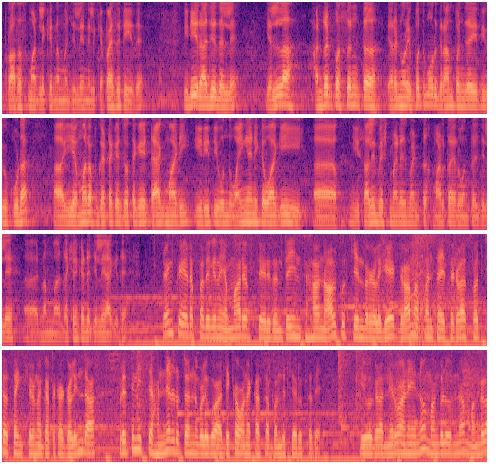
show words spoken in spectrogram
ಪ್ರಾಸೆಸ್ ಮಾಡಲಿಕ್ಕೆ ನಮ್ಮ ಜಿಲ್ಲೆಯಲ್ಲಿ ಕೆಪಾಸಿಟಿ ಇದೆ. ಇಡೀ ರಾಜ್ಯದಲ್ಲೇ ಎಲ್ಲ ಹಂಡ್ರೆಡ್ ಪರ್ಸೆಂಟ್ ಎರಡು ನೂರ ಇಪ್ಪತ್ತ್ಮೂರು ಗ್ರಾಮ ಪಂಚಾಯಿತಿಗೂ ಕೂಡ ಈ ಎಂ ಆರ್ ಎಫ್ ಘಟಕ ಜೊತೆಗೆ ಟ್ಯಾಗ್ ಮಾಡಿ ಈ ರೀತಿ ಒಂದು ವೈಜ್ಞಾನಿಕವಾಗಿ ಈ ಸಾಲಿಡ್ ವೇಸ್ಟ್ ಮ್ಯಾನೇಜ್ಮೆಂಟ್ ಮಾಡ್ತಾ ಇರುವಂಥ ಜಿಲ್ಲೆ ನಮ್ಮ ದಕ್ಷಿಣ ಕನ್ನಡ ಜಿಲ್ಲೆಯಾಗಿದೆ ತೆಂಕ ಎಡಪದವಿನ ಎಫ್ ಸೇರಿದಂತೆ ಇಂತಹ ನಾಲ್ಕು ಕೇಂದ್ರಗಳಿಗೆ ಗ್ರಾಮ ಪಂಚಾಯತ್ಗಳ ಸ್ವಚ್ಛ ಸಂಕೀರ್ಣ ಘಟಕಗಳಿಂದ ಪ್ರತಿನಿತ್ಯ ಹನ್ನೆರಡು ಟನ್ಗಳಿಗೂ ಅಧಿಕ ಒಣಕಸ ಬಂದು ಸೇರುತ್ತದೆ. ಇವುಗಳ ನಿರ್ವಹಣೆಯನ್ನು ಮಂಗಳೂರಿನ ಮಂಗಳ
